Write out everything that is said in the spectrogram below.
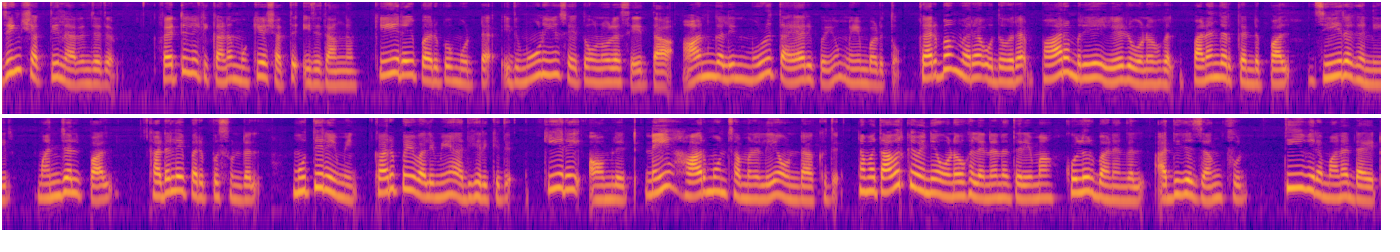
ஜிங்க் சக்தி நிறைஞ்சது. ஃபெர்டிலிட்டிக்கான முக்கிய சத்து இதுதாங்க. கீரை பருப்பு முட்டை இது மூணையும் சேர்த்து உணவுல சேர்த்தா ஆண்களின் முழு தயாரிப்பையும் மேம்படுத்தும். கர்ப்பம் வர உதவுற பாரம்பரிய ஏழு உணவுகள் பனங்கற்கண்டு பால் ஜீரக நீர் மஞ்சள் பால் கடலை பருப்பு சுண்டல் முத்திரை மீன் கருப்பை வலிமையை அதிகரிக்குது. கீரை ஆம்லெட் நெய் ஹார்மோன் சமநிலையை உண்டாக்குது. நம்ம தவிர்க்க வேண்டிய உணவுகள் என்னென்ன தெரியுமா? குளிர்பானங்கள் அதிக ஜங்க் ஃபுட் தீவிரமான டயட்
